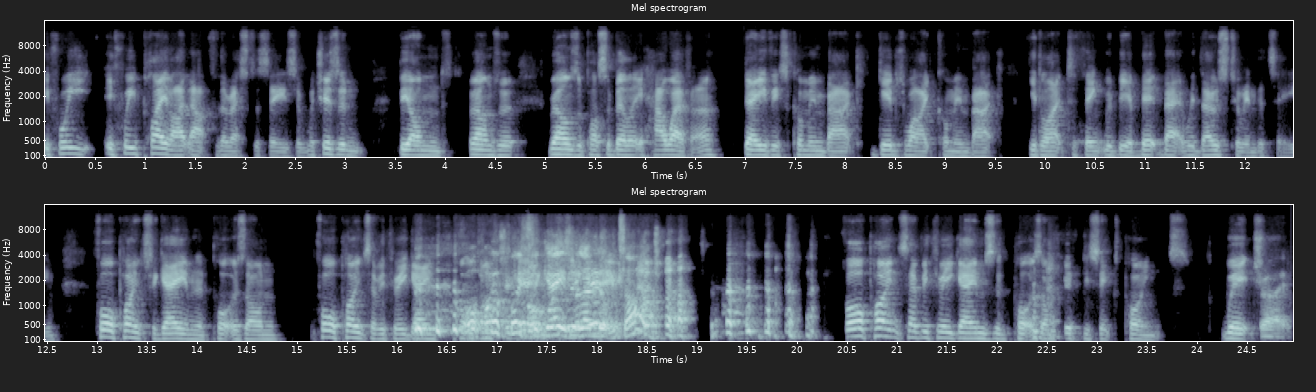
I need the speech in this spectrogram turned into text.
if we if we play like that for the rest of the season, which isn't beyond realms of realms of possibility. However, Davis coming back, Gibbs White coming back, you'd like to think would be a bit better with those two in the team. Four points a game and put us on four points every three games. four points a game, game. we'll end up top. four points every three games would put us on 56 points, which right.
